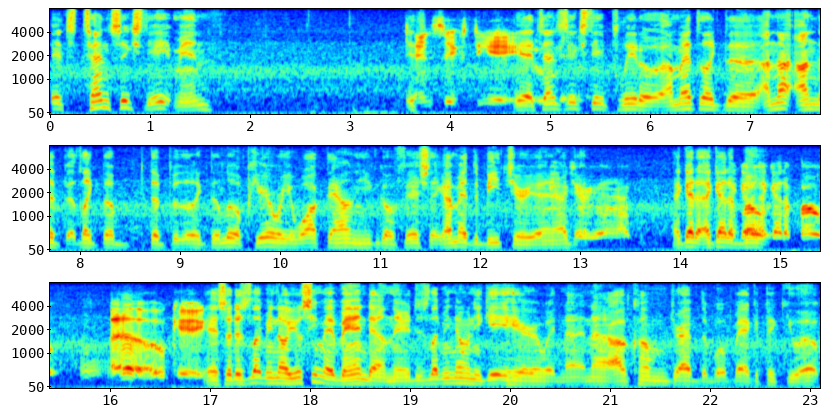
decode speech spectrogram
It's 1068, man. 1068. Yeah, okay. 1068 Paleto. I'm at the, like the. I'm not on the like the the like the little pier where you walk down and you can go fish. Like I'm at the beach area and I got I got a, I got a boat. I got a boat. Oh, okay. Yeah, so just let me know. You'll see my van down there. Just let me know when you get here and whatnot, and I'll come drive the boat back and pick you up.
